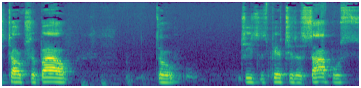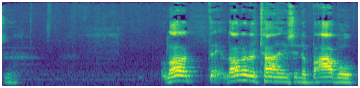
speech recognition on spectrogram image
just talks about the Jesus appeared to the disciples. A lot of th- a lot of the times in the Bible,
